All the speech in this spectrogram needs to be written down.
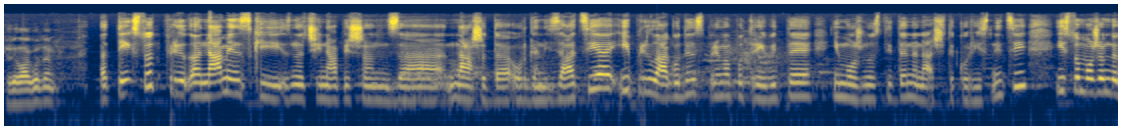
прилагоден? Текстот наменски значи напишан за нашата организација и прилагоден спрема потребите и можностите на нашите корисници. Исто можам да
